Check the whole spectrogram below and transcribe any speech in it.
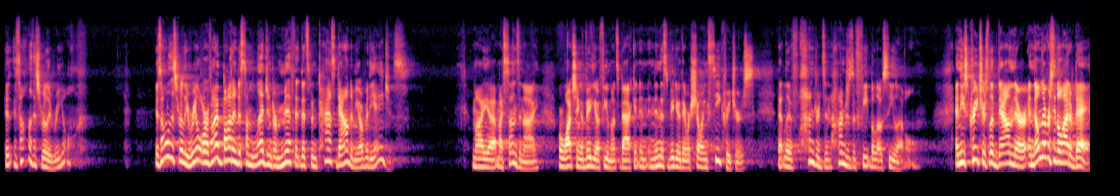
is, is all of this really real? Is all of this really real? Or have I bought into some legend or myth that, has been passed down to me over the ages? My, uh, my sons and I, were watching a video a few months back, and, and in this video, they were showing sea creatures that live hundreds and hundreds of feet below sea level. And these creatures live down there, and they'll never see the light of day.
